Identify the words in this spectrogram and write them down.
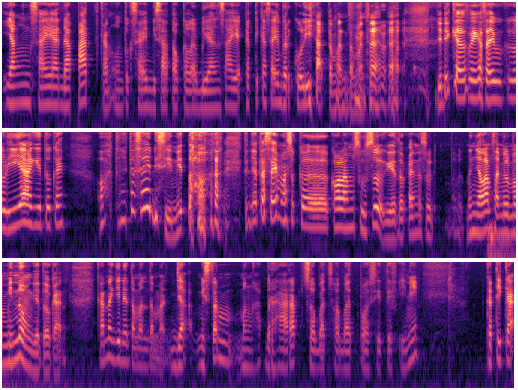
yang saya dapatkan untuk saya bisa tahu kelebihan saya ketika saya berkuliah, teman-teman. Jadi ketika saya berkuliah gitu kan, oh ternyata saya di sini toh. Ternyata saya masuk ke kolam susu gitu kan menyelam sambil meminum gitu kan. Karena gini teman-teman ja, Mister berharap sobat-sobat positif ini ketika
